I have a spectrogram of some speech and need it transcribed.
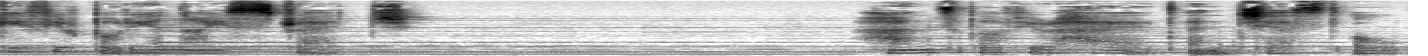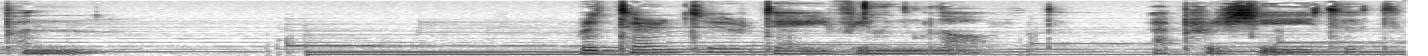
Give your body a nice stretch. Hands above your head and chest open. Return to your day feeling loved appreciated,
